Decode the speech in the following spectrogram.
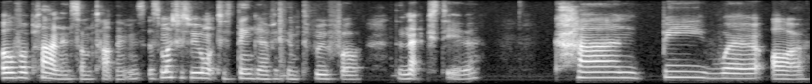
over planning sometimes, as much as we want to think everything through for the next year, can be where our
